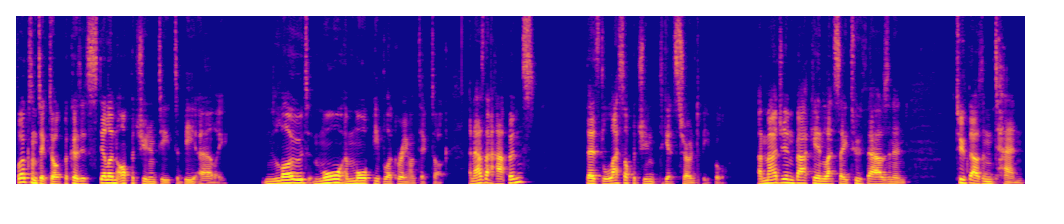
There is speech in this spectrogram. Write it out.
focus on TikTok because it's still an opportunity to be early. Loads more and more people are creating on TikTok, and as that happens, there's less opportunity to get shown to people. Imagine back in let's say 2000 and 2010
